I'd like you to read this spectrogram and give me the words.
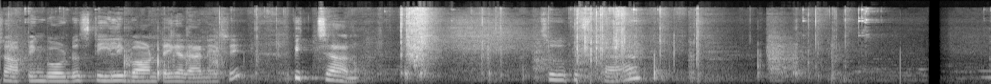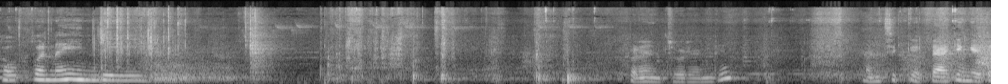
చాపింగ్ బోర్డు స్టీల్ బాగుంటాయి కదా అనేసి పిచ్చాను. చూపిస్తా. ఓపెన్ అయింది ఇప్పుడైనా చూడండి. మంచి ప్యాకింగ్ అయితే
